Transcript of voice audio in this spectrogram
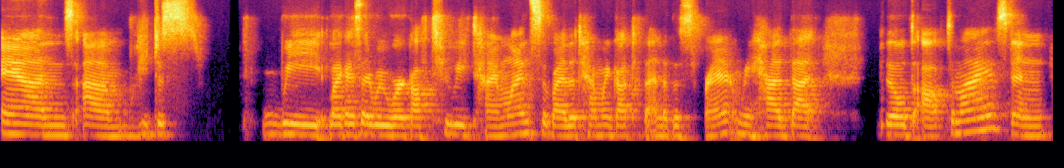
And um, we just we like i said we work off two week timelines so by the time we got to the end of the sprint we had that build optimized. And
